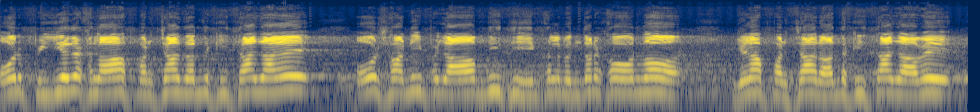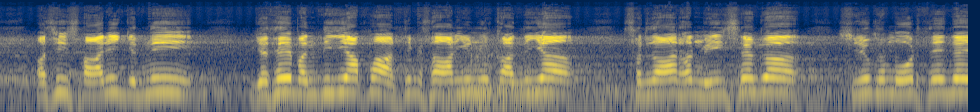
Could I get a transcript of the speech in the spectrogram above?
ਔਰ ਪੀਏ ਦੇ ਖਿਲਾਫ ਪਰਚਾ ਦਰਜ ਕੀਤਾ ਜਾਏ ਔਰ ਸਾਡੀ ਪੰਜਾਬ ਦੀ ਧੀ ਕੁਲਵਿੰਦਰ ਕੌਰ ਦਾ ਜਿਹੜਾ ਪਰਚਾ ਰੱਦ ਕੀਤਾ ਜਾਵੇ। ਅਸੀਂ ਸਾਰੀ ਜਿੰਨੀ ਜਥੇਬੰਦੀਆਂ, ਭਾਰਤੀ ਕਿਸਾਨ ਯੂਨੀਅਨ ਕਾਦੀਆਂ ਸਰਦਾਰ ਹਰਮੀਤ ਸਿੰਘ ਸੰਯੁਕਤ ਮੋਰਚੇ ਦੇ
